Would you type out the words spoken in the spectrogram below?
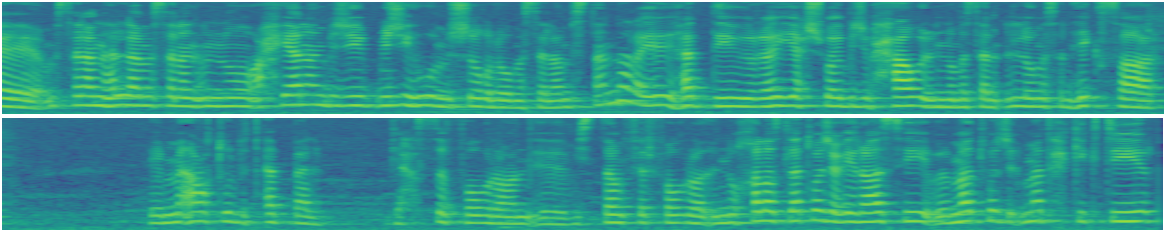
إيه مثلا هلأ مثلا إنه أحيانا بيجي بيجي هو من شغله مثلا بستنى يهدي ويريح شوي بيجي بحاول إنه مثلا إقول له مثلا هيك صار. إيه ما على طول بتقبل بيعصب فورا إيه بيستنفر فورا إنه خلص لا توجعي راسي ما توجع ما تحكي كثير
